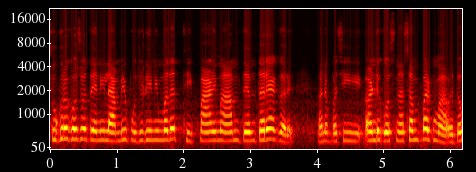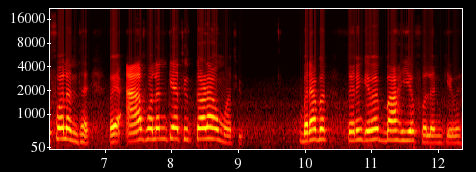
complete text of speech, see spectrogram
શુક્રકોષો તેની લાંબી પૂંછડીની મદદથી પાણીમાં આમ તેમ તર્યા કરે અને પછી અંડકોષના સંપર્કમાં આવે તો ફલન થાય. હવે આ ફલન ક્યાં થયું તળાવમાં થયું. બરાબર? તો એને કહેવાય બાહ્ય ફલન કહેવાય.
